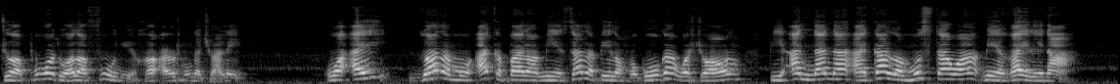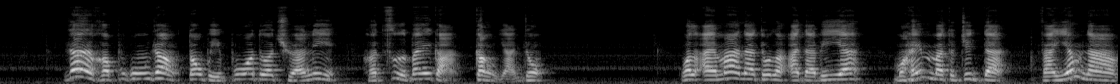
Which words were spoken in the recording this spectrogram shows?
这剥夺了妇女和儿童的权利。 我 A ظلم أكبر من سلب الحقوق والشعور بأننا أقل مستوى من غيرنا 任何不公正都比剥夺权利和自卑感更严重。والأمانة الأدبية مهمة جدا فيمنع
